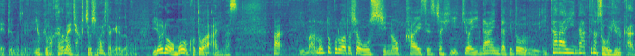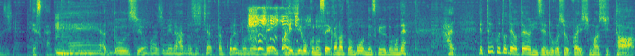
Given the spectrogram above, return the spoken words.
えー、ということでよくわからない着地をしましたけれどもいろいろ思うことはあります。まあ、今のところ私は推しの解説者ひいきはいないんだけどいたらいいなっていうのはそういう感じですかね、うん、どうしよう真面目な話しちゃった。これもね連敗地獄のせいかなと思うんですけれどもね。はい。えということでお便り全部ご紹介しました。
